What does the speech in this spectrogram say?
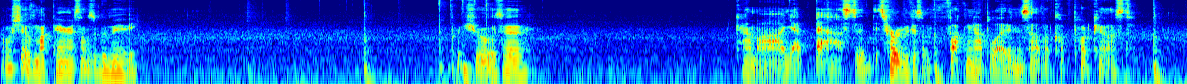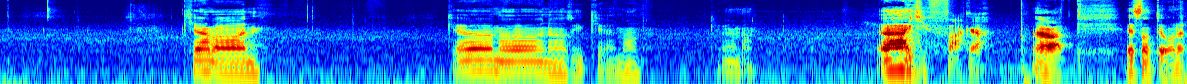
I watched it with my parents. That was a good movie. Pretty sure it was her. Come on, you bastard. It's probably because I'm fucking uploading this other podcast. Come on. Come on, Ozzy, come on. Come on. Ah, you fucker. Alright, that's not doing it.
